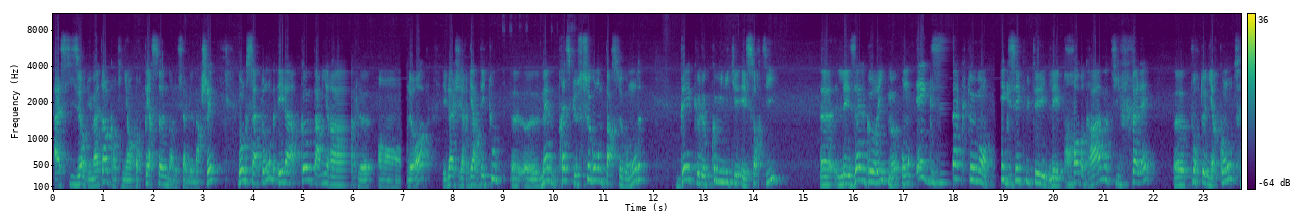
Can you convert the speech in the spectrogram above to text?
à 6 heures du matin, quand il n'y a encore personne dans les salles de marché. Donc ça tombe, et là, comme par miracle en Europe, et là j'ai regardé tout, euh, même presque seconde par seconde, dès que le communiqué est sorti, euh, les algorithmes ont exactement exécuté les programmes qu'il fallait euh, pour tenir compte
